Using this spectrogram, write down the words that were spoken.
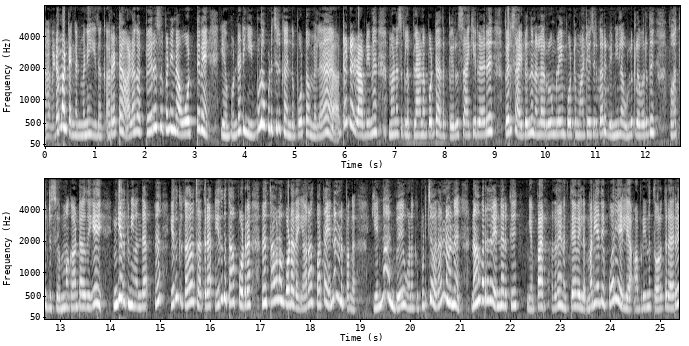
நான் விடமாட்டேன் கண்மணி. இதை கரெக்டாக அழகாக பெருசு பண்ணி நான் ஒட்டுவேன். என் பொண்டாட்டிக்கு இவ்வளோ பிடிச்சிருக்கா இந்த ஃபோட்டோ மேலே? அட்டடா அப்படின்னு மனசுக்குள்ள பிளானை போட்டு அதை பெருசாக்கிடுறாரு. பெருசாகிட்டு வந்து நல்லா ரூம்லையும் போட்டு மாட்டி வச்சிருக்காரு. வெண்ணிலா உள்ளுக்குள்ளே வருது. பார்த்துட்டு செம்ம காண்டாகுது. ஏய் இங்கே எதுக்கு நீ வந்த? எதுக்கு கதவை சாத்துற? எதுக்கு தா போடுற? தவளம் போடாத. யாராவது பார்த்தா என்ன நினைப்பாங்க? என்ன அன்பு? உனக்கு பிடிச்சவ தான் நான். நான் வர்றதுல என்ன இருக்குது இங்கே பார் அதெல்லாம் எனக்கு தேவையில்லை. மரியாதை போறியா இல்லையா? அப்படின்னு துரத்துறாரு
